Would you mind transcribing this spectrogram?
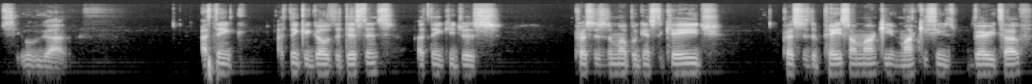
see what we got. I think I think it goes the distance. I think he just presses them up against the cage, presses the pace on Maki. Maki seems very tough.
